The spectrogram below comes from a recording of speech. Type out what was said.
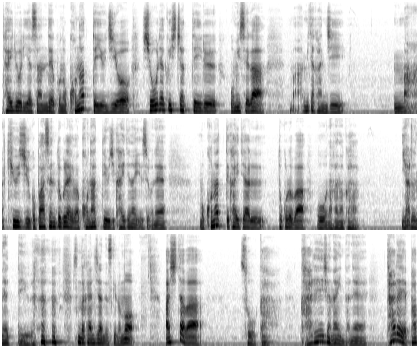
タイ料理屋さんでこの粉っていう字を省略しちゃっているお店がまあ見た感じまあ95%ぐらいは粉っていう字書いてないですよね。もう粉って書いてあるところはおおなかなかやるねっていう。そんな感じなんですけども明日はそうか。カレーじゃないんだね。タレパッ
